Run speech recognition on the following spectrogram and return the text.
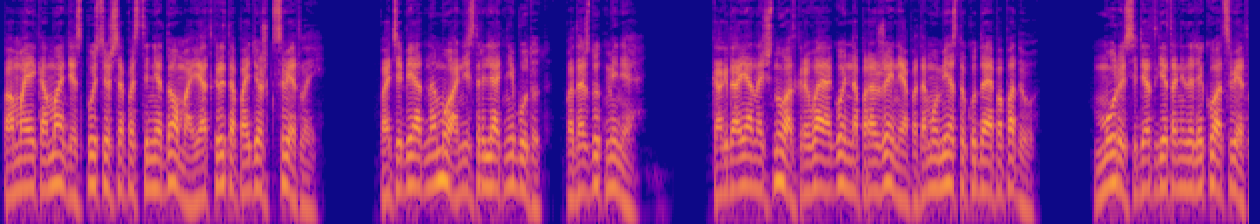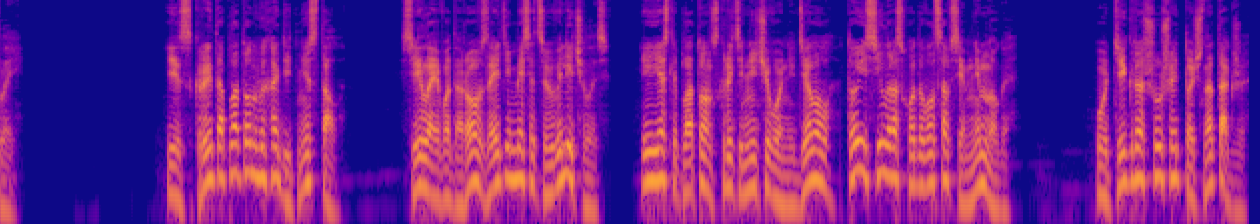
По моей команде спустишься по стене дома и открыто пойдешь к Светлой. По тебе одному они стрелять не будут, подождут меня. Когда я начну, открывай огонь на поражение по тому месту, куда я попаду. Муры сидят где-то недалеко от Светлой. И скрыто Платон выходить не стал. Сила его даров за эти месяцы увеличилась, и если Платон в скрытии ничего не делал, то и сил расходовал совсем немного. У Тигра Шушей точно так же.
